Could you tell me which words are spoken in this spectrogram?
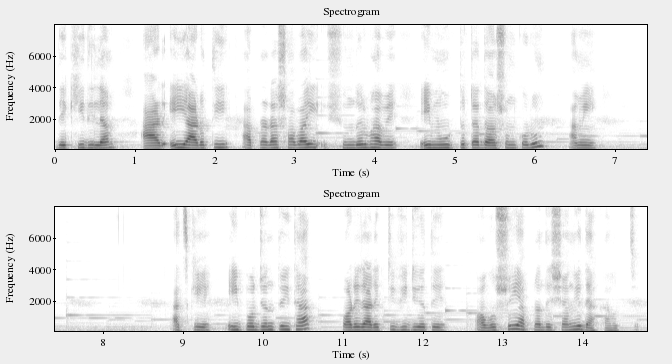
দেখিয়ে দিলাম। আর এই আরতি আপনারা সবাই সুন্দরভাবে এই মুহূর্তটা দর্শন করুন। আমি আজকে এই পর্যন্তই থাক। পরের আরেকটি ভিডিওতে অবশ্যই আপনাদের সঙ্গে দেখা হচ্ছে।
